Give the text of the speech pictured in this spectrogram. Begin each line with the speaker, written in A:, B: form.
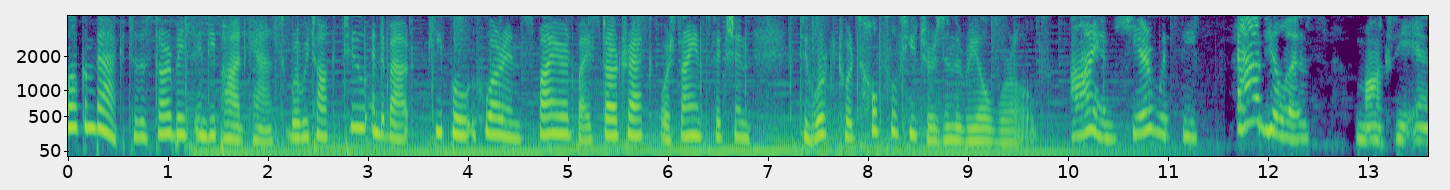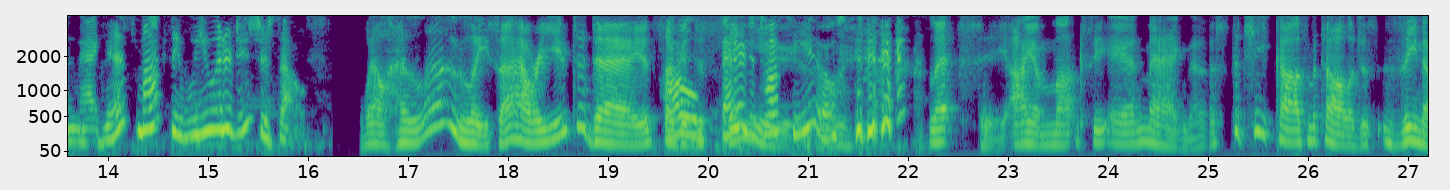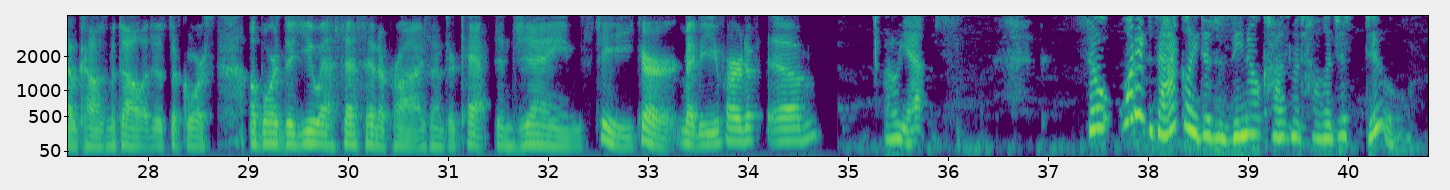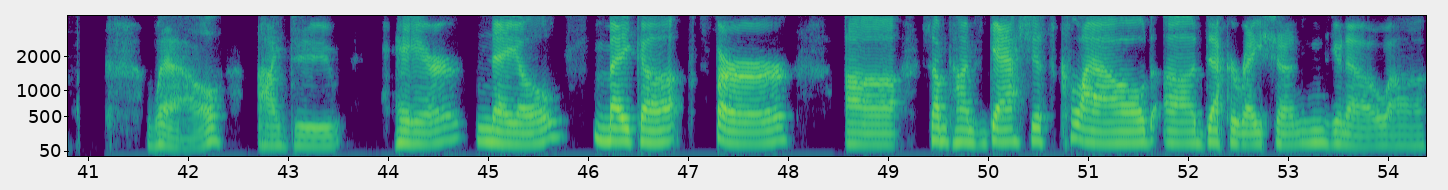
A: Welcome back to the Starbase Indy Podcast, where we talk to and about people who are inspired by Star Trek or science fiction to work towards hopeful futures in the real world. I am here with the fabulous Moxie Ann Magnus. Moxie, will you introduce yourself?
B: Well, hello, Lisa. How are you today? It's so
A: oh,
B: good to see you.
A: better to talk to you.
B: Let's see. I am Moxie Ann Magnus, the chief cosmetologist, xenocosmetologist, of course, aboard the USS Enterprise under Captain James T. Kirk. Maybe you've heard of him.
A: oh, yes. So, what exactly does a xenocosmetologist do?
B: Well, I do hair, nails, makeup, fur, uh sometimes gaseous cloud uh decoration you know uh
